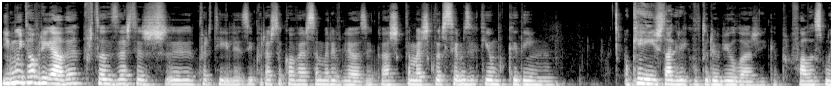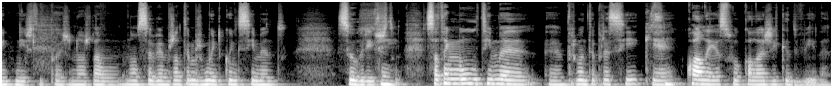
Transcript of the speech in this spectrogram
E muito obrigada por todas estas uh, partilhas e por esta conversa maravilhosa, que eu acho que também esclarecemos aqui um bocadinho o que é isto da agricultura biológica, porque fala-se muito nisto e depois nós não, não sabemos, não temos muito conhecimento sobre isto. Sim. Só tenho uma última uh, pergunta para si, que é Sim. qual é a sua ecológica de vida?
